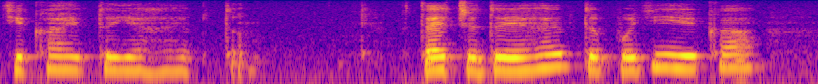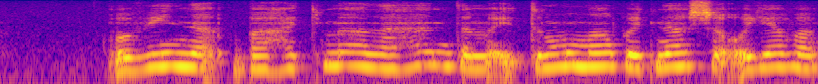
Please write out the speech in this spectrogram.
тікають до Єгипту. Втеча до Єгипту подія, яка овійна багатьма легендами, і тому, мабуть, наша уява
